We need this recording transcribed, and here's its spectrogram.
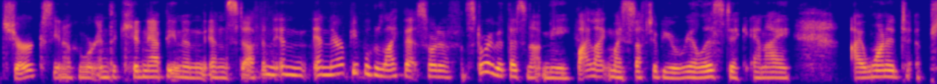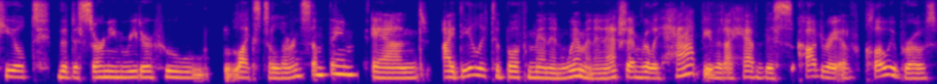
jerks, you know, who were into kidnapping and, and stuff. And, and, and there are people who like that sort of story, but that's not me. I like my stuff to be realistic. And I, I wanted to appeal to the discerning reader who likes to learn something and ideally to both men and women. And actually, I'm really happy that I have this cadre of Chloe bros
